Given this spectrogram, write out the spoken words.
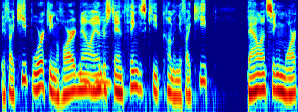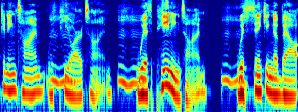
if I keep working hard now, I understand things keep coming. If I keep balancing marketing time with Mm-hmm. PR time, with painting time, with thinking about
